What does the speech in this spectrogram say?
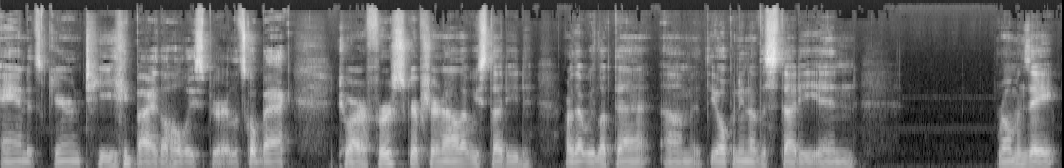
and it's guaranteed by the Holy Spirit. Let's go back to our first scripture now that we studied or that we looked at um, at the opening of the study in Romans 8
